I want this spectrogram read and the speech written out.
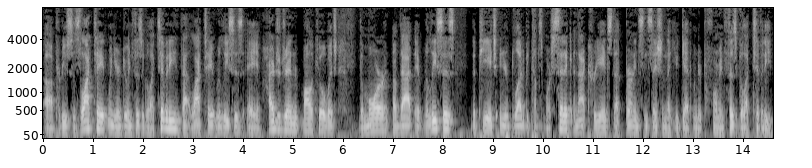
uh, produces lactate when you're doing physical activity. That lactate releases a hydrogen molecule, which the more of that it releases, the pH in your blood becomes more acidic, and that creates that burning sensation that you get when you're performing physical activity.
